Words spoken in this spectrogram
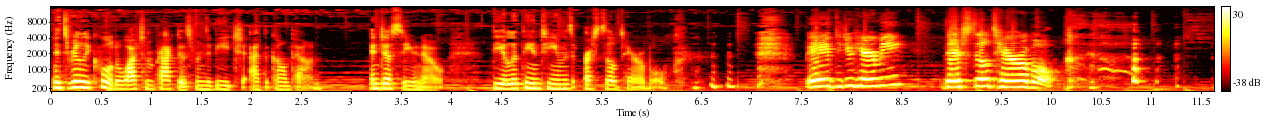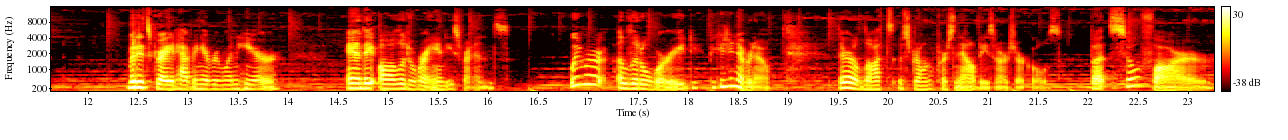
It's really cool to watch them practice from the beach at the compound. And just so you know, the Illythian teams are still terrible. Babe, did you hear me? They're still terrible. but it's great having everyone here and they all adore Andy's friends. We were a little worried because you never know. There are lots of strong personalities in our circles, but so far,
